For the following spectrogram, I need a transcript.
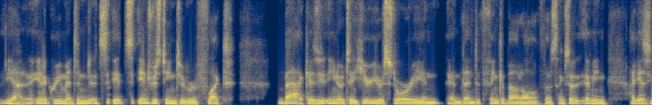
yeah in agreement and it's it's interesting to reflect back as you know to hear your story and and then to think about all of those things so i mean i guess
